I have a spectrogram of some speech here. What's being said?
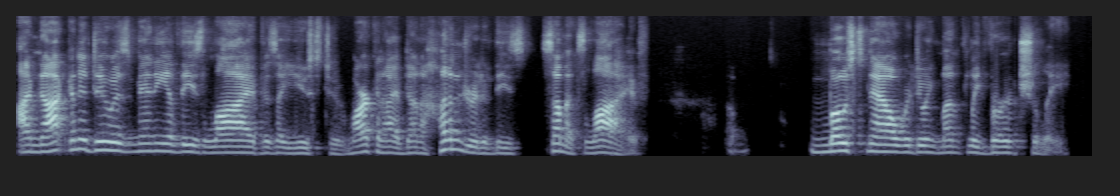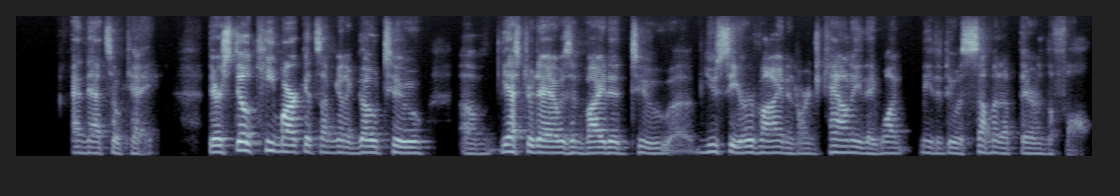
I'm not going to do as many of these live as I used to. Mark and I have done a hundred of these summits live. Most now we're doing monthly virtually. and that's okay. There are still key markets I'm going to go to. Um, yesterday, I was invited to uh, UC Irvine in Orange County. They want me to do a summit up there in the fall,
